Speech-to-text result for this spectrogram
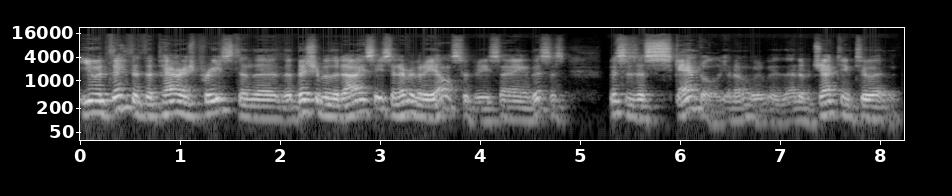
you would think that the parish priest and the, the bishop of the diocese and everybody else would be saying this is this is a scandal, you know, and objecting to it,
